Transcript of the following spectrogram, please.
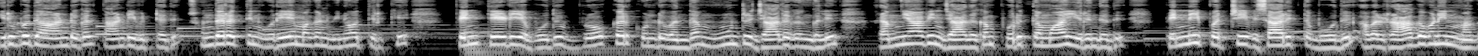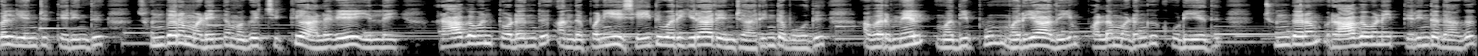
இருபது ஆண்டுகள் தாண்டிவிட்டது. சுந்தரத்தின் ஒரே மகன் வினோத்திற்கு பெண் தேடிய போது புரோக்கர் கொண்டு வந்த மூன்று ஜாதகங்களில் ரம்யாவின் ஜாதகம் பொருத்தமாய் இருந்தது. பெண்ணை பற்றி விசாரித்தபோது அவள் ராகவனின் மகள் என்று தெரிந்து சுந்தரம் அடைந்த மகிழ்ச்சிக்கு அளவே இல்லை. ராகவன் தொடர்ந்து அந்த பணியை செய்து வருகிறார் என்று அறிந்தபோது அவர் மேல் மதிப்பும் மரியாதையும் பல மடங்கு கூடியது. சுந்தரம் ராகவனை தெரிந்ததாக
